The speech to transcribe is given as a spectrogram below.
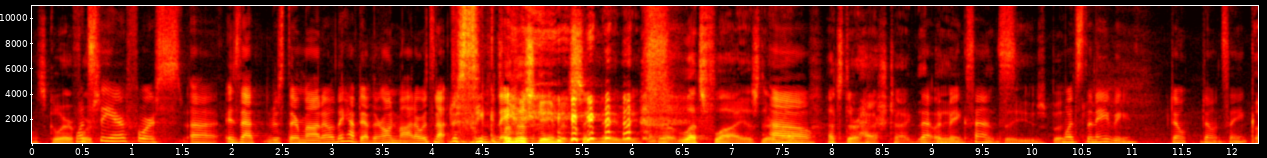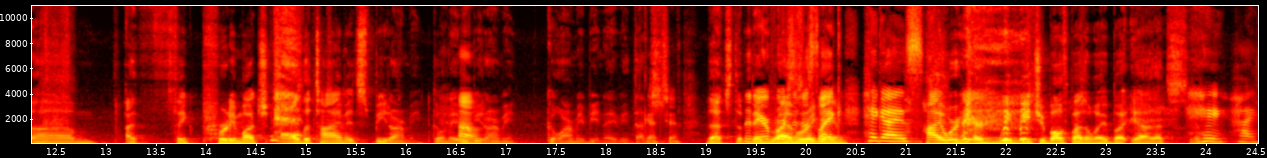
let's go Air Force. What's the Air Force? Uh, is that just their motto? They have to have their own motto. It's not just Sink Navy. For this game, it's Sink Navy. Uh, Let's fly is their Oh. that's their hashtag. That, That would they- make sense. That they use, but What's the Navy? Don't don't sink. um, I think pretty much all the time it's beat Army. Go Navy, Oh. beat Army. Go Army, beat Navy. That's Gotcha. that's the then big Air Force is rivalry just game. like, hey guys, Hi, we're here. We beat you both, by the way. But yeah, that's hey, hi.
